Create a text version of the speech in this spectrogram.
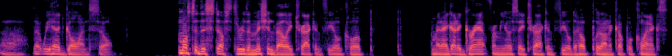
uh, that we had going. So most of this stuff's through the Mission Valley Track and Field Club. I mean, I got a grant from USA Track and Field to help put on a couple clinics.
